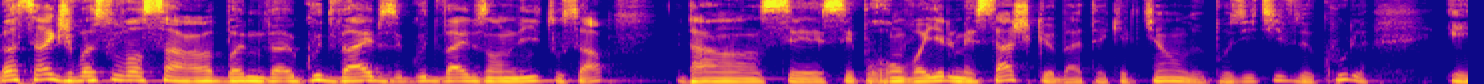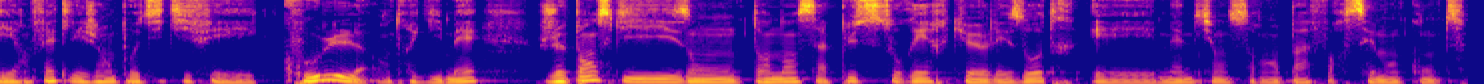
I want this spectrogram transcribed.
c'est vrai que je vois souvent ça, hein, bonne, good vibes, good vibes only, tout ça. Ben, c'est pour envoyer le message que bah, t'es quelqu'un de positif, de cool. Et en fait, les gens positifs et cool, entre guillemets, je pense qu'ils ont tendance à plus sourire que les autres, et même si on s'en rend pas forcément compte.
